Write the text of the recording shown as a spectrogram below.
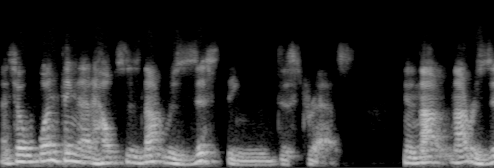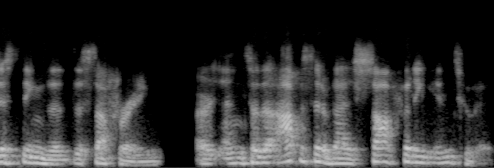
And so one thing that helps is not resisting distress, you know, not not resisting the the suffering. Or, and so the opposite of that is softening into it.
